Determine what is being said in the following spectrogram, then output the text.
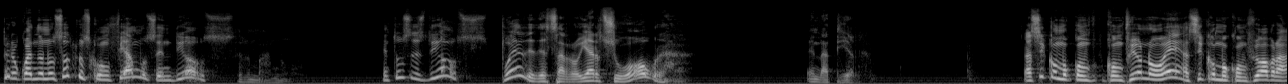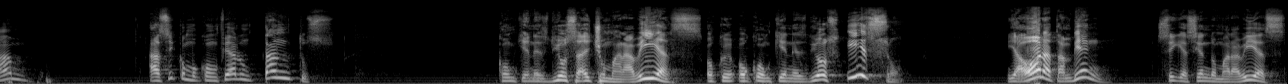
Pero cuando nosotros confiamos en Dios, hermano, entonces Dios puede desarrollar su obra en la tierra. Así como confió Noé, así como confió Abraham, así como confiaron tantos con quienes Dios ha hecho maravillas o, con quienes Dios hizo. Y ahora también sigue haciendo maravillas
